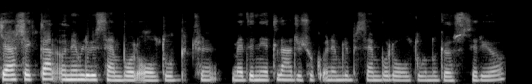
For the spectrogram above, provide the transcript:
gerçekten önemli bir sembol olduğu bütün medeniyetlerce çok önemli bir sembol olduğunu gösteriyor.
